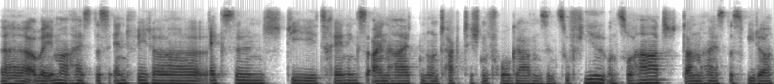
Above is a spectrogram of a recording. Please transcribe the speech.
Äh, aber immer heißt es entweder wechselnd, die Trainingseinheiten und taktischen Vorgaben sind zu viel und zu hart. Dann heißt es wieder,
